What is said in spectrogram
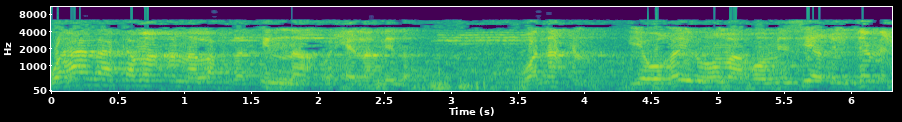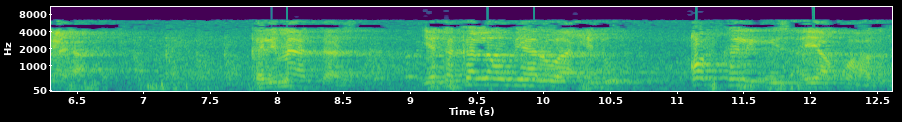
wa hada kamaa ana lafda ina wixii lamida wa naxnu iyo wagayruhumaa oo min siyaqi ljamci ah kalimaadkaas yatakalamu biha alwaaxidu qof keligiis ayaa ku hadla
